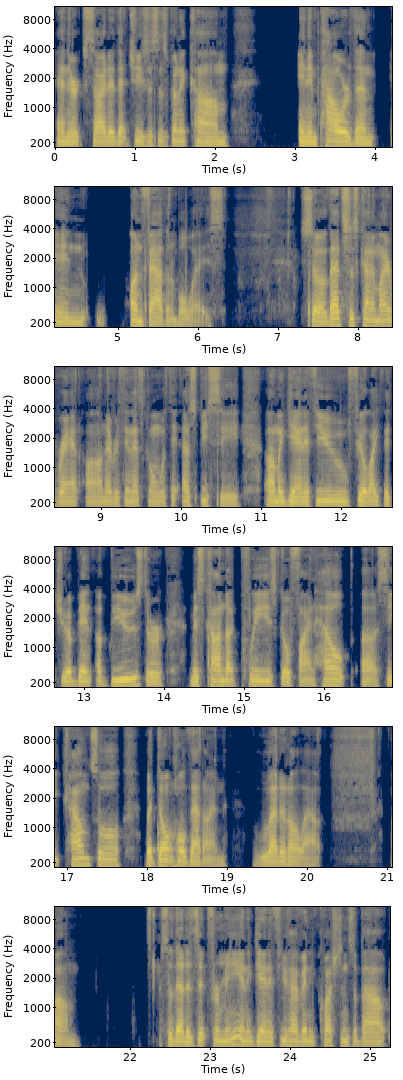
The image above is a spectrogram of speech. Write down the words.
and they're excited that Jesus is going to come and empower them in unfathomable ways. So that's just kind of my rant on everything that's going with the SBC. Um, again, if you feel like that you have been abused or misconduct, please go find help, uh, seek counsel, but don't hold that on. Let it all out. Um, so that is it for me. And again, if you have any questions about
